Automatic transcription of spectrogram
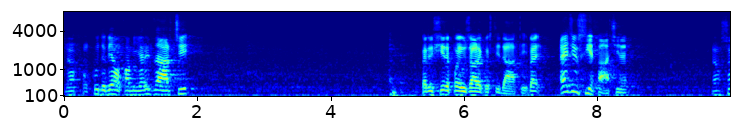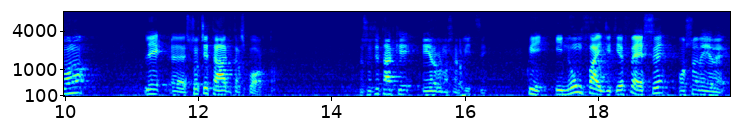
no, con cui dobbiamo familiarizzarci per riuscire poi a usare questi dati. Beh, agency è facile, no? sono le eh, società di trasporto, le società che erogano servizi. Quindi in un file GTFS posso avere,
